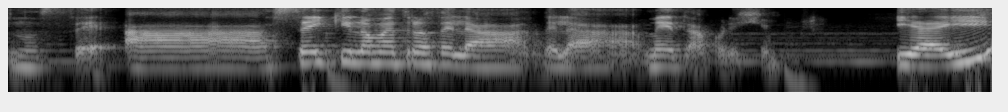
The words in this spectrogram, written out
no sé, a 6 kilómetros de la, de la meta, por ejemplo. Y ahí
